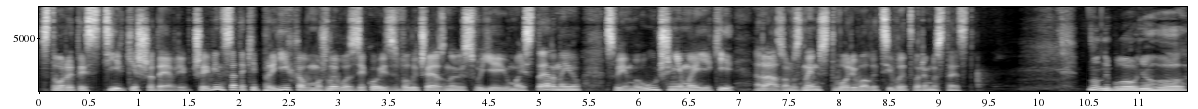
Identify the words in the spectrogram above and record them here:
створити стільки шедеврів? Чи він все-таки приїхав, можливо, з якоюсь величезною своєю майстернею, своїми учнями, які разом з ним створювали ці витвори мистецтва? Ну, не було у нього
